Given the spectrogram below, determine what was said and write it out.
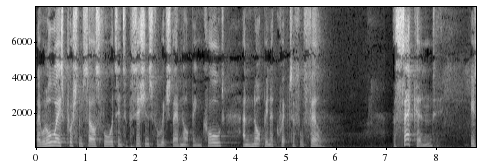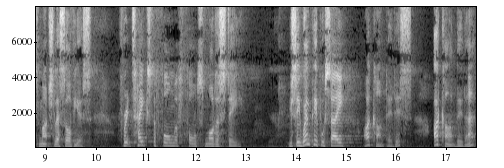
They will always push themselves forwards into positions for which they have not been called and not been equipped to fulfill. The second is much less obvious, for it takes the form of false modesty. You see, when people say, I can't do this, I can't do that,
